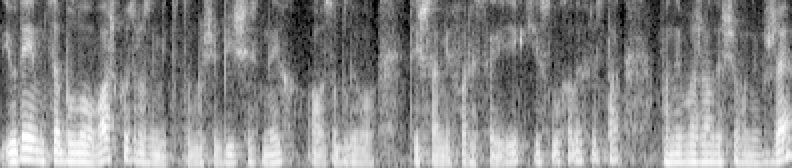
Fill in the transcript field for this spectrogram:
Іудеям це було важко зрозуміти, тому що більшість з них, а особливо ті ж самі фарисеї, які слухали Христа, вони вважали, що вони вже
